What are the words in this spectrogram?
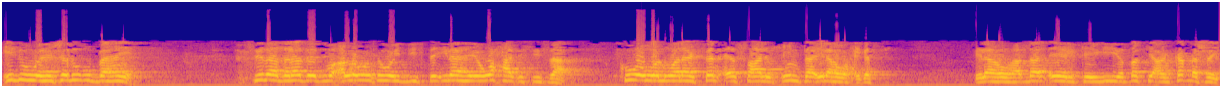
ciduu weheshaduu u baahan yahay. Sidaa daraaddeed buu alla wuxuu weydiistay ilaahayo waxaad isiisaa kuwa wan wanaagsan ee saalixiinta ilaah wax iga sii ilaahu haddaan ehelkaygii iyo dadkii aan ka dhashay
